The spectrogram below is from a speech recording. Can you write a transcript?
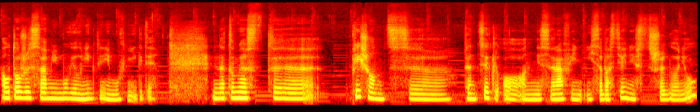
autorzy sami mówią, nigdy nie mów nigdy. Natomiast e, pisząc e, ten cykl o Annie Serafin i Sebastianie Strzegoniu,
